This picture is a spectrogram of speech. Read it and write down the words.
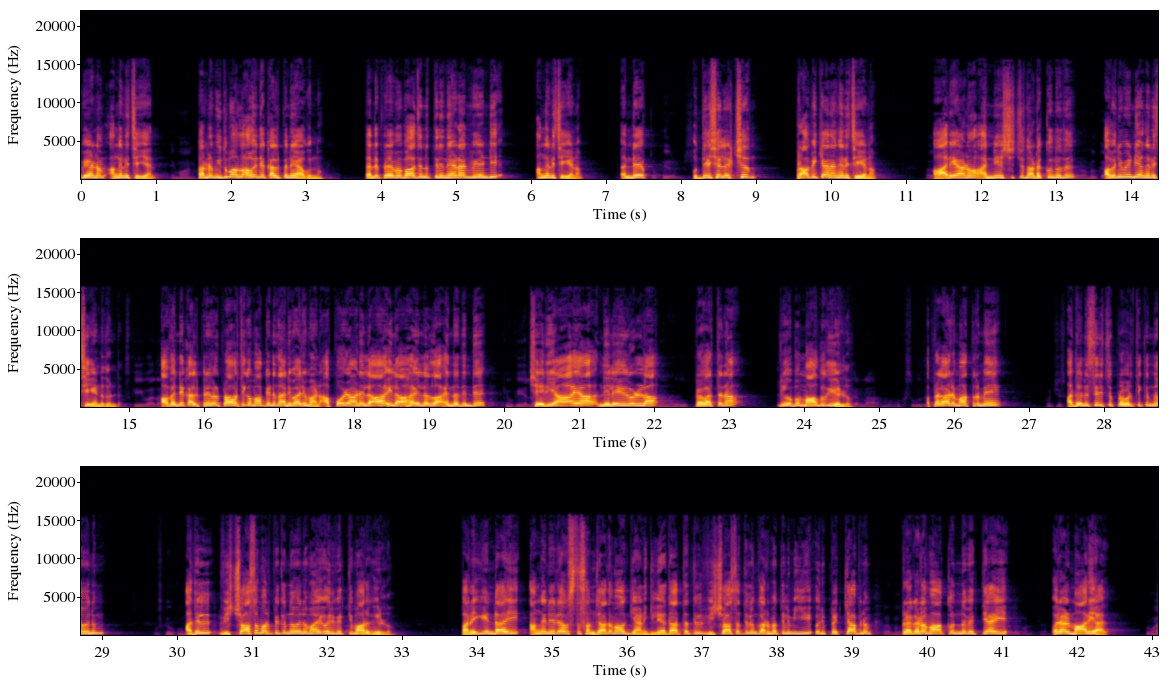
വേണം അങ്ങനെ ചെയ്യാൻ. കാരണം ഇതും അള്ളാഹുവിന്റെ കൽപ്പനയാകുന്നു. തന്റെ പ്രേമഭാചനത്തിന് നേടാൻ വേണ്ടി അങ്ങനെ ചെയ്യണം. എന്റെ ഉദ്ദേശ ലക്ഷ്യം പ്രാപിക്കാൻ അങ്ങനെ ചെയ്യണം. ആരെയാണോ അന്വേഷിച്ച് നടക്കുന്നത് അവന് വേണ്ടി അങ്ങനെ ചെയ്യേണ്ടതുണ്ട്. അവന്റെ കൽപ്പനകൾ പ്രാവർത്തികമാക്കേണ്ടത് അനിവാര്യമാണ്. അപ്പോഴാണ് ലാ ഇലാഹ ഇല്ലല്ലാ എന്നതിന്റെ ശരിയായ നിലയിലുള്ള പ്രവർത്തന രൂപമാകുകയുള്ളൂ. അപ്രകാരം മാത്രമേ അതനുസരിച്ച് പ്രവർത്തിക്കുന്നവനും അതിൽ വിശ്വാസം അർപ്പിക്കുന്നവനുമായി ഒരു വ്യക്തി മാറുകയുള്ളൂ. പറയുകയുണ്ടായി. അങ്ങനെ ഒരു അവസ്ഥ സംജാതമാവുകയാണെങ്കിൽ യഥാർത്ഥത്തിൽ വിശ്വാസത്തിലും കർമ്മത്തിലും ഈ ഒരു പ്രഖ്യാപനം പ്രകടമാക്കുന്ന വ്യക്തിയായി ഒരാൾ മാറിയാൽ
